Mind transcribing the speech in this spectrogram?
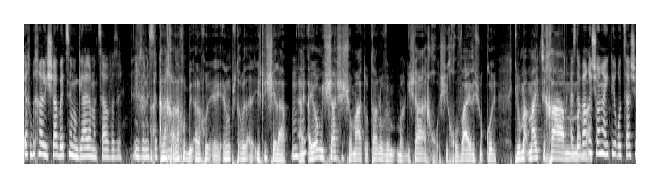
איך בכלל אישה בעצם מגיעה למצב הזה, אם זה מסכן. אנחנו, אנחנו, אנחנו, אין לנו פשוט הרבה, יש לי שאלה, היום אישה ששומעת אותנו ומרגישה שהיא חווה איזשהו, כאילו מה, מה היא צריכה, אז מה- דבר מה- ראשון הייתי רוצה ש,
